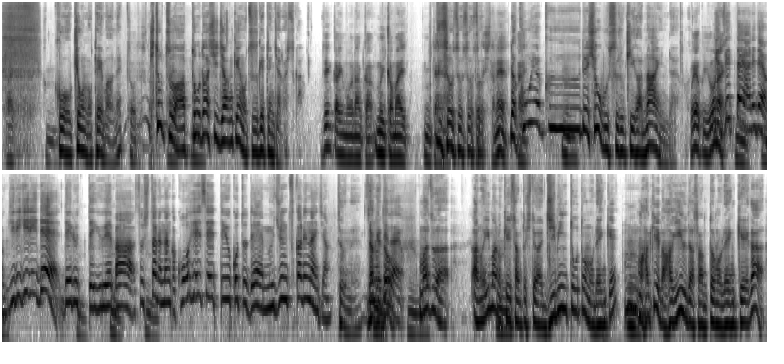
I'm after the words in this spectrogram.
こう今日のテーマはね。そうですか。一つは後出しじゃんけんを続けてんじゃないですか。前回もなんか6日前みたいなそうそうそうそう。ことでしたね。だからはい。公約で勝負する気がないんだよ。公約言わでない。絶対あれだよ、ギリギリで出るって言えば、そしたらなんか公平性っていうことで矛盾つかれないじゃん。そうね。だけど手だよ。まずはあの今の計算としては自民党との連携、まあはっきり言えば萩生田さんとの連携が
